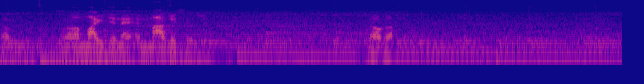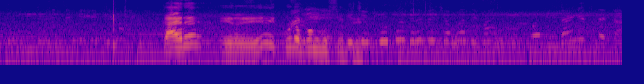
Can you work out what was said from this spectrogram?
का बघ. तुम्हाला माहिती नाही माग शिरले हो का काय रे हे हे कुठं पण घुसत तिचे बूट होते ना त्याच्यामध्ये बाहेर. नाही घेतले का.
